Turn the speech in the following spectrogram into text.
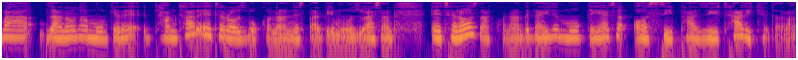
و زنان هم ممکنه کمتر اعتراض بکنن نسبت به این موضوع. اصلا اعتراض نکنن به دلیل موقعیت آسیب پذیرتری که دارن.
